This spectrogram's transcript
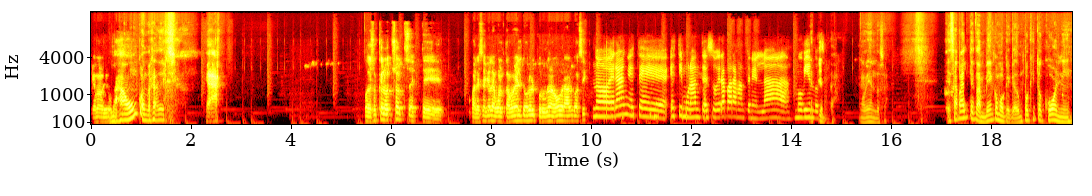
¿Qué me lo digo? Más aún cuando es radiación. Por eso es que los shots, este, parece que le aguantaban el dolor por una hora, algo así. No, eran este estimulantes, eso era para mantenerla moviéndose. despierta, moviéndose. Esa parte también como que quedó un poquito corny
